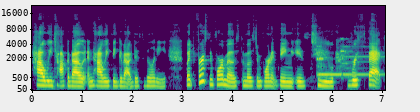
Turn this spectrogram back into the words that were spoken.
how we talk about and how we think about disability. But first and foremost, the most important thing is to respect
